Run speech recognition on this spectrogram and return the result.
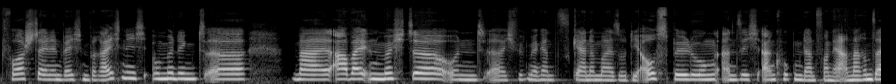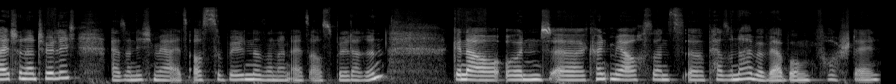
vorstellen, in welchen Bereichen ich unbedingt äh, mal arbeiten möchte. Und äh, ich würde mir ganz gerne mal so die Ausbildung an sich angucken, dann von der anderen Seite natürlich. Also nicht mehr als Auszubildende, sondern als Ausbilderin. Genau, und äh, könnte mir auch sonst äh, Personalbewerbungen vorstellen.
